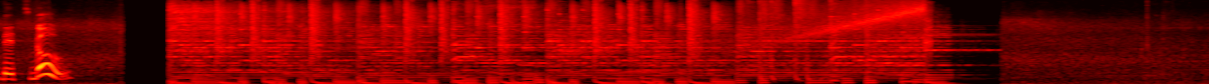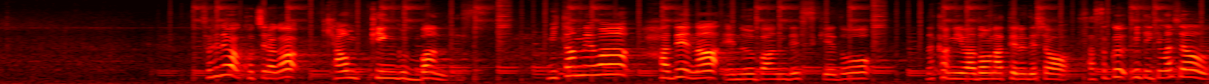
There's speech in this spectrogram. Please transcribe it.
う。レッツゴーそれではこちらがキャンピングバンです。見た目は派手な N 版ですけど中身はどうなってるんでしょう？早速見ていきましょ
